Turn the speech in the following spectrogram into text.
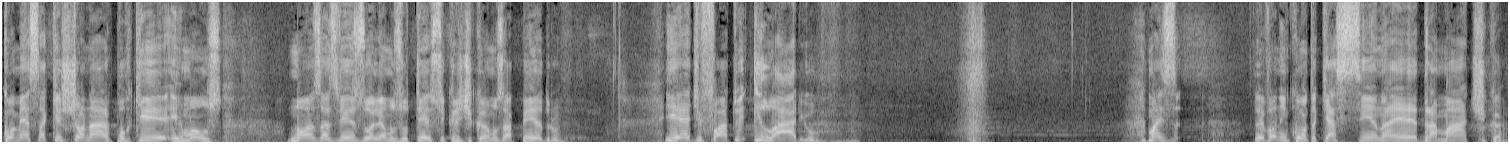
começa a questionar, porque, irmãos, nós às vezes olhamos o texto e criticamos a Pedro, e é de fato hilário. Mas, levando em conta que a cena é dramática,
